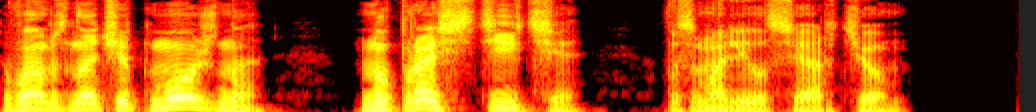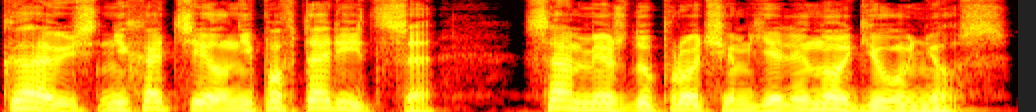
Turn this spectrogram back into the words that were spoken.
Вам, значит, можно? Ну, простите, — взмолился Артем. Каюсь, не хотел, не повториться. Сам, между прочим, еле ноги унес.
